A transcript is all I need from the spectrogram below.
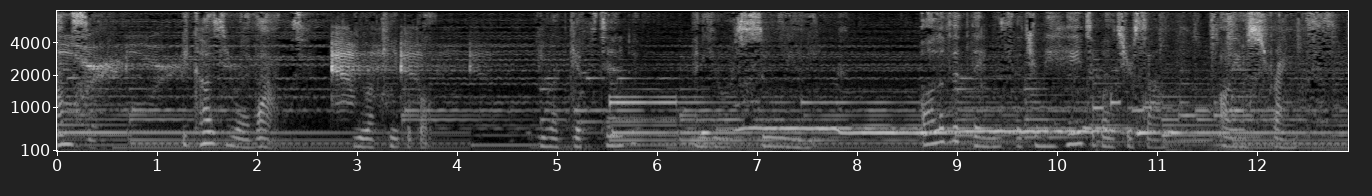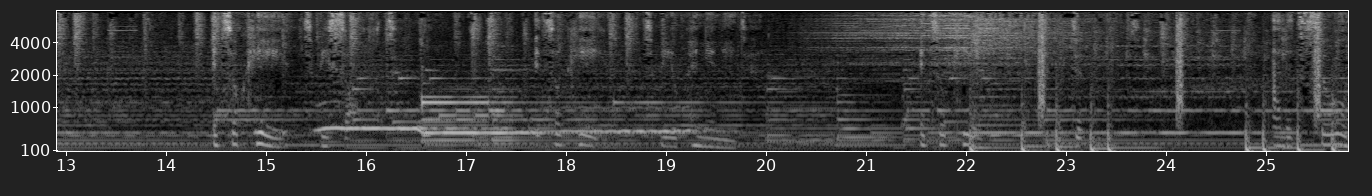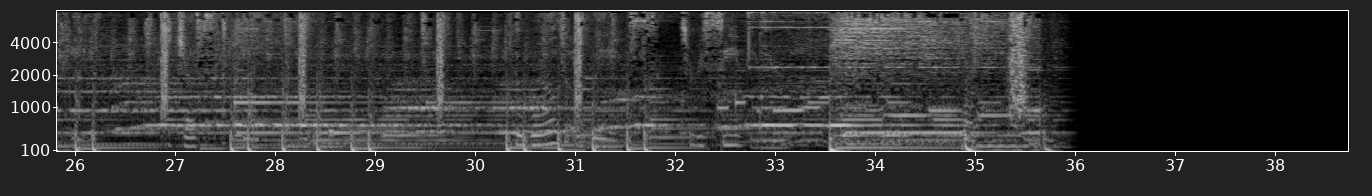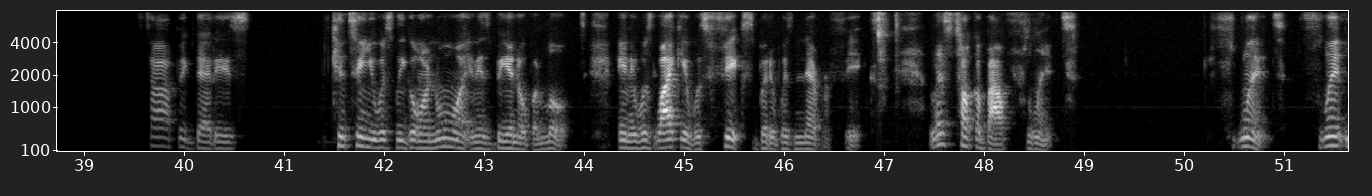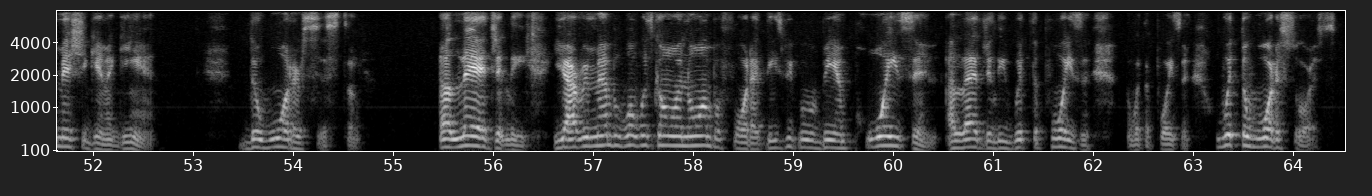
Answer. Because you are that, you are capable. You are gifted and you are so unique. All of the things that you may hate about yourself are your strengths. It's okay to be soft. It's okay to be opinionated. It's okay topic that is continuously going on and is being overlooked. And it was like it was fixed, but it was never fixed. Let's talk about Flint. Flint, Flint, Michigan again. The water system. Allegedly, y'all remember what was going on before that? These people were being poisoned, allegedly, with the poison, with the poison, with the water source.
